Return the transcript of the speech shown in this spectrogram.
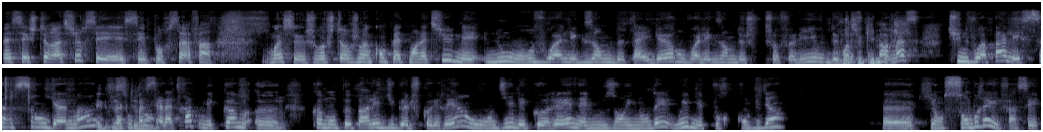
Bah, c'est, je te rassure, c'est, c'est pour ça. Enfin, moi, je, je te rejoins complètement là-dessus. Mais nous, on voit l'exemple de Tiger, on voit l'exemple de Schauffele ou de On voit Justin ceux qui marchent. Thomas. Tu ne vois pas les 500 gamins qui Exactement. sont passés à la trappe. Mais comme euh, Mm. comme on peut parler du golf coréen où on dit les Coréennes, elles nous ont inondés. Oui, mais pour combien euh, Ouais. qui ont sombré? Enfin, c'est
